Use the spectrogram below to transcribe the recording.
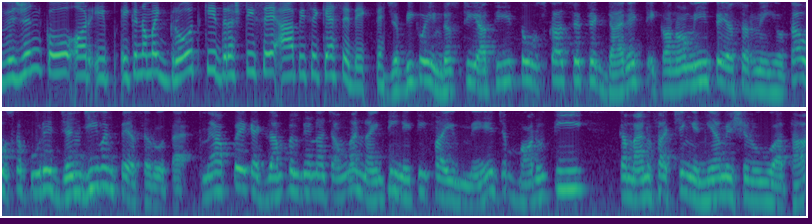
विजन को और इकोनॉमिक ग्रोथ की दृष्टि से आप इसे कैसे देखते हैं? जब भी कोई इंडस्ट्री आती है तो उसका सिर्फ़ एक डायरेक्ट इकोनॉमी पे असर नहीं होता, उसका पूरे जनजीवन पे असर होता है। मैं आपको एक एग्ज़ाम्पल देना चाहूँगा। 1985 में जब मारुति का मैन्युफैक्चरिंग इंडिया में शुरू हुआ था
